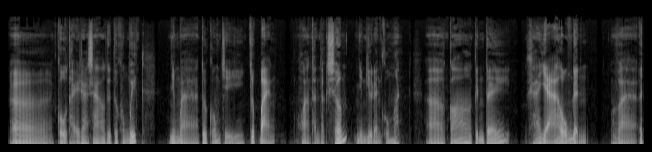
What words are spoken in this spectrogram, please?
Ờ, cụ thể ra sao thì tôi không biết nhưng mà tôi cũng chỉ chúc bạn hoàn thành thật sớm những dự định của mình. À, có kinh tế khá giả ổn định và ít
